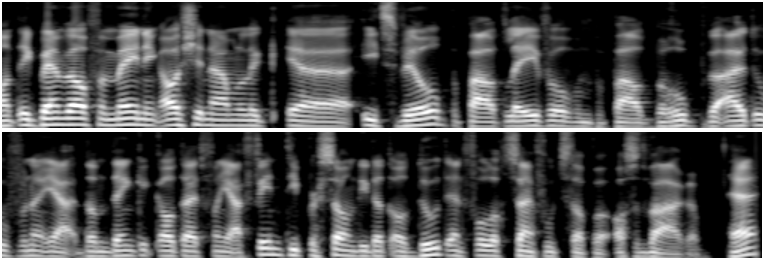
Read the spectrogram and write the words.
Want ik ben wel van mening, als je namelijk uh, iets wil, een bepaald leven of een bepaald beroep wil uitoefenen, ja, dan denk ik altijd van, ja, vind die persoon die dat al doet en volgt zijn voetstappen, als het ware. Hè?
